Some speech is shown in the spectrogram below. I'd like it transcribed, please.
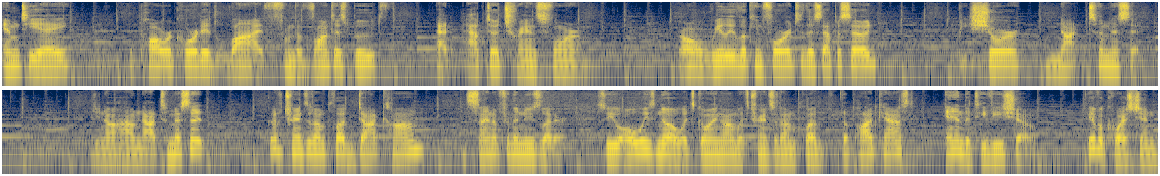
MTA that Paul recorded live from the Vontas booth at APTA Transform. We're all really looking forward to this episode. Be sure not to miss it. Do you know how not to miss it? Go to transitunplugged.com and sign up for the newsletter so you always know what's going on with Transit Unplugged, the podcast, and the TV show. If you have a question,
